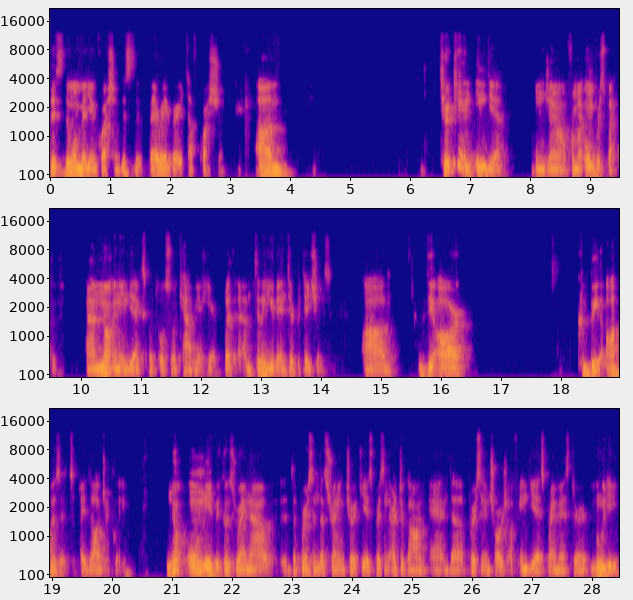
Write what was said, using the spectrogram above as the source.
this is the one million question. This is a very, very tough question. Um, Turkey and India, in general, from my own perspective, and I'm not an India expert, also a caveat here, but I'm telling you the interpretations. Um, they are complete opposite ideologically. Not only because right now the person that's running Turkey is President Erdogan and the person in charge of India is Prime Minister Modi,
